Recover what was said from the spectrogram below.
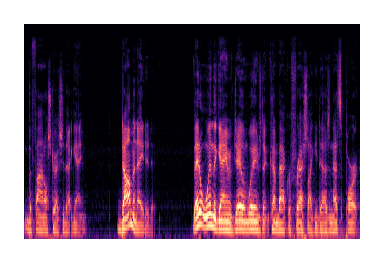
the final stretch of that game. Dominated it. They don't win the game if Jaylin Williams didn't come back refreshed like he does, and that's part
